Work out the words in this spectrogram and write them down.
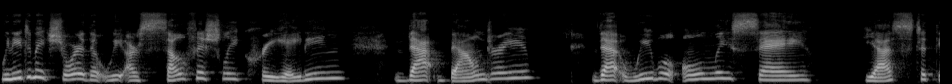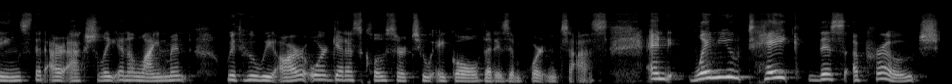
We need to make sure that we are selfishly creating that boundary that we will only say yes to things that are actually in alignment with who we are or get us closer to a goal that is important to us. And when you take this approach,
